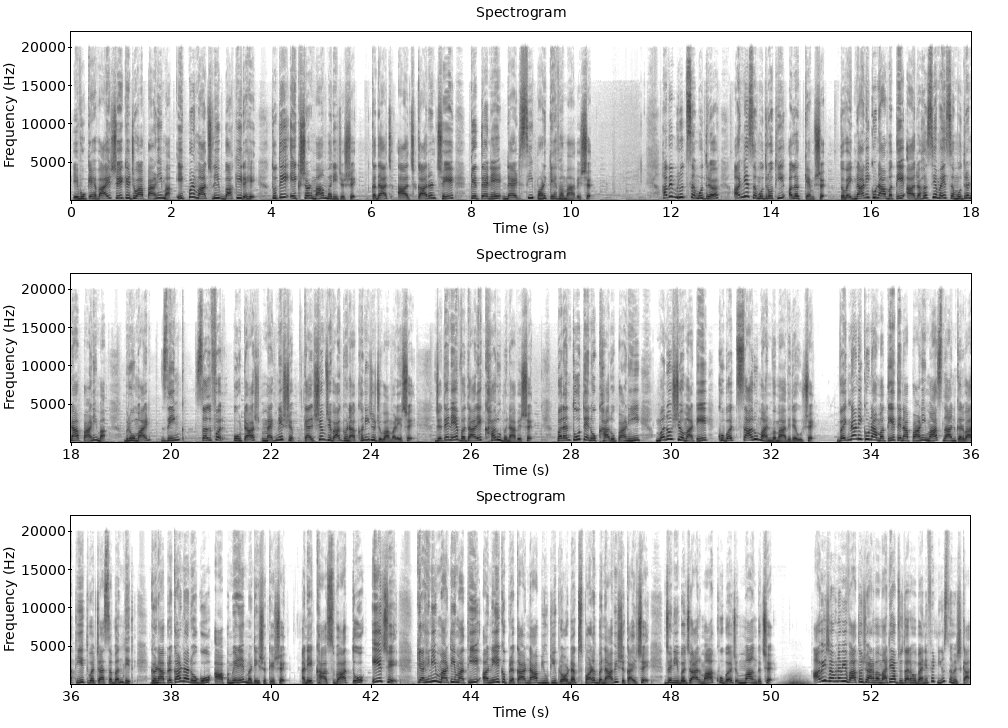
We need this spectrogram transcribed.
એવું કહેવાય છે કે જો આ પાણીમાં એક પણ માછલી બાકી રહે, તો તે એક ક્ષણમાં મરી જશે. કદાચ આ જ કારણ છે કે તેને ડેડ સી પણ કહેવામાં આવે છે. હવે મૃત સમુદ્ર અન્ય સમુદ્રોથી અલગ કેમ છે? તો વૈજ્ઞાનિકોના મતે આ રહસ્યમય સમુદ્રના પાણીમાં bromide, zinc, sulphur, potash, magnesium, calcium જેવા ઘણા ખનિજો જોવા મળે છે, જે તેને વધારે ખારું બનાવે છે. પરંતુ તેનું ખારું પાણી મનુષ્યો માટે ખૂબ જ સારું માનવામાં આવી રહ્યું છે. વૈજ્ઞાનિકોના મતે તેના પાણીમાં સ્નાન કરવાથી ત્વચા સંબંધિત ઘણા પ્રકારના રોગો આપમેળે મટી શકે છે. અને ખાસ વાત તો એ છે કે અહીંની માટીમાંથી અનેક પ્રકારના બ્યુટી પ્રોડક્ટ્સ પણ બનાવી શકાય છે, જેની બજારમાં ખૂબ જ માંગ છે. આવી જ અવનવી વાતો જાણવા માટે આપ જોતા રહો બેનિફિટ ન્યૂઝ નમસ્કાર.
